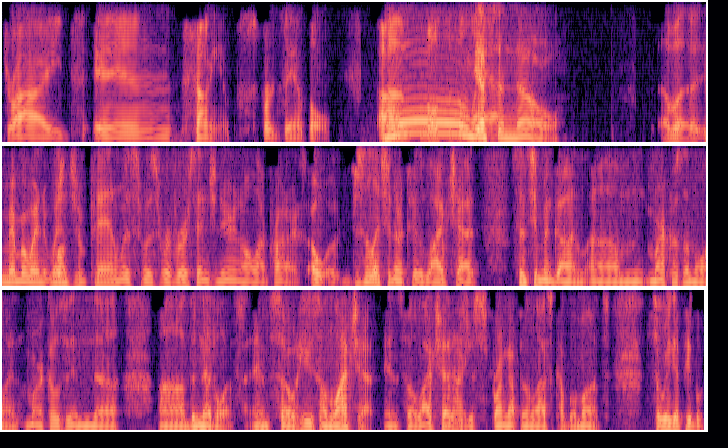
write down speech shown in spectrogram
strides in science, for example. Um, most of the Oh, lab, yes and no. Uh, uh, Remember when, when Well- Japan was, was reverse engineering all our products? Oh, just to let you know too, live chat. Since you've been gone, um, Marco's on the line. Marco's in uh, uh, the Netherlands, and so he's on live chat. And so live chat has just sprung up in the last couple of months. So we get people,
